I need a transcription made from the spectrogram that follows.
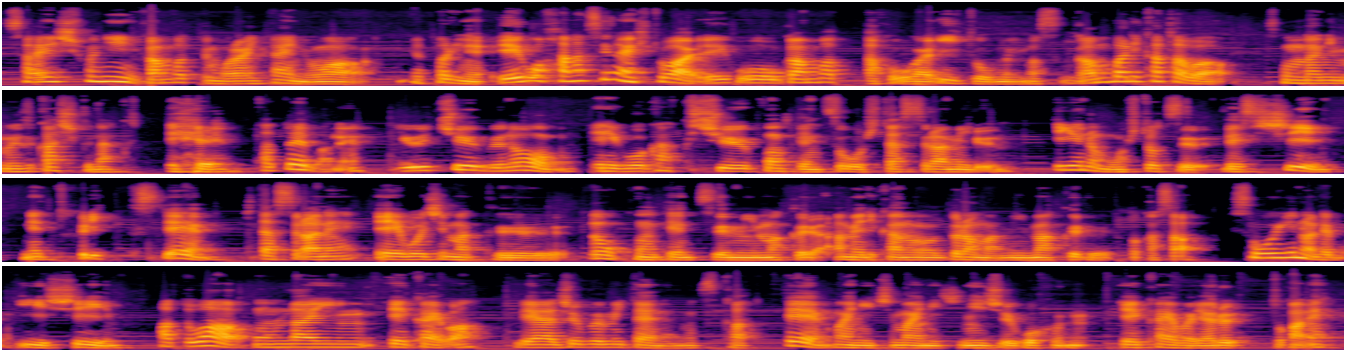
最初に頑張ってもらいたいのは、やっぱりね、英語話せない人は英語を頑張った方がいいと思います。頑張り方はそんなに難しくなくって、例えばね、YouTube の英語学習コンテンツをひたすら見るっていうのも一つですし、Netflix でひたすらね、英語字幕のコンテンツ見まくる、アメリカのドラマ見まくるとかさ、そういうのでもいいし、あとはオンライン英会話、レアジョブみたいなのを使って毎日毎日25分英会話やるとかね、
